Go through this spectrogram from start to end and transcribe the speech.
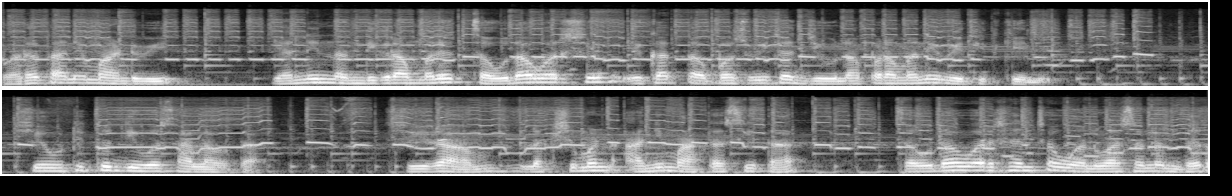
भरत आणि मांडवी यांनी नंदीग्राममध्ये चौदा वर्षे एका तपस्वीच्या जीवनाप्रमाणे व्यतीत केली. शेवटी तो दिवस आला होता. श्रीराम लक्ष्मण आणि माता सीता चौदा वर्षांच्या वनवासानंतर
